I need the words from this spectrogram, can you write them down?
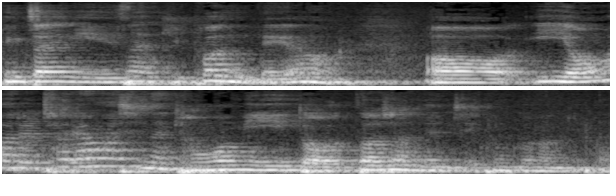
굉장히 인상 깊었는데요. 어, 이 영화를 촬영하시는 경험이 또 어떠셨는지 궁금합니다.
